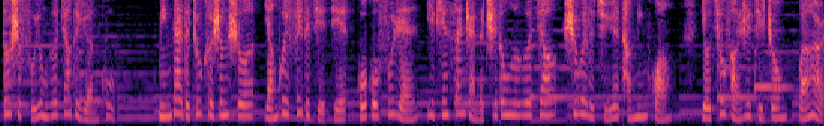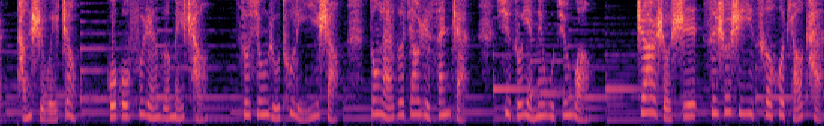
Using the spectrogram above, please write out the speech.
都是服用阿胶的缘故。明代的朱克生说，杨贵妃的姐姐虢国夫人一天三盏的吃东阿阿胶，是为了取悦唐明皇。有《秋访日记》中莞尔，唐史为证：虢国夫人峨眉长，酥胸如兔里衣裳，东来阿胶日三盏，续足也媚误君王。这二首诗虽说是臆测或调侃，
